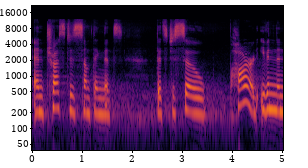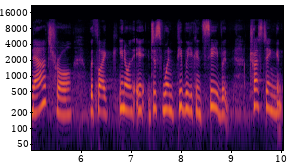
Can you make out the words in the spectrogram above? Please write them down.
and trust is something that's that's just so hard, even in the natural, with like you know, it, just when people you can see, but trusting,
